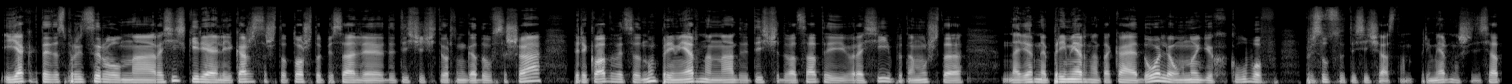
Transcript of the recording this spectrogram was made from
И я как-то это спроецировал на российские реалии, и кажется, что то, что писали в 2004 году в США, перекладывается, ну, примерно на 2020 в России, потому что, наверное, примерно такая доля у многих клубов присутствует и сейчас. Там примерно 60%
